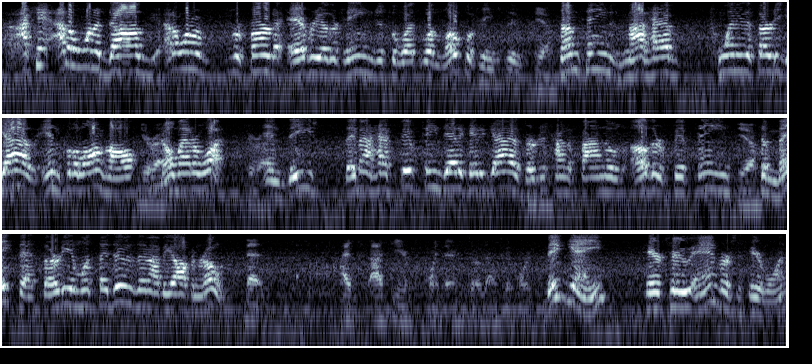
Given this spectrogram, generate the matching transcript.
I can't. I don't want to dog. I don't want to refer to every other team just to what what local teams do. Yeah. Some teams might have twenty to thirty guys in for the long haul, right. no matter what. Right. And these, they might have fifteen dedicated guys. They're just trying to find those other fifteen Yeah. to make that thirty. And once they do, they might be off and rolling. That I see your point there. So that's a good point. Big game, Tier two and versus Tier one.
